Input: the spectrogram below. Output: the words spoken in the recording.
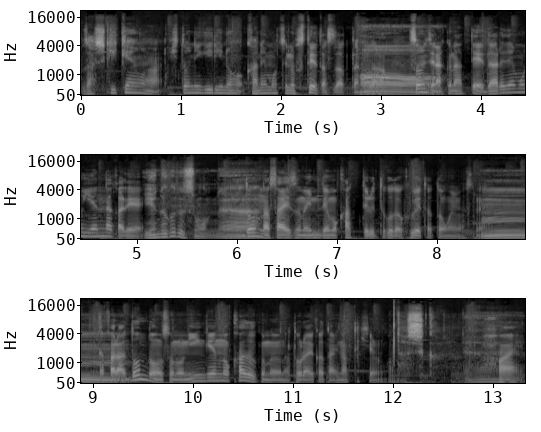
座敷犬は一握りの金持ちのステータスだったのがそういうんじゃなくなって誰でも家の中で家の中ですもんね。どんなサイズの犬でも飼ってるってことが増えたと思いますうねだからどんどんその人間の家族のような捉え方になってきてるのかな。確かに。ね、はい。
